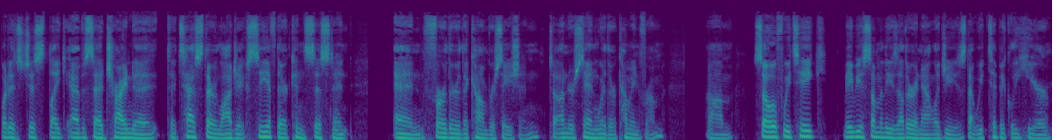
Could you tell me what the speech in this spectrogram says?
But it's just like Ev said, trying to to test their logic, see if they're consistent, and further the conversation to understand where they're coming from. Um, so if we take maybe some of these other analogies that we typically hear,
